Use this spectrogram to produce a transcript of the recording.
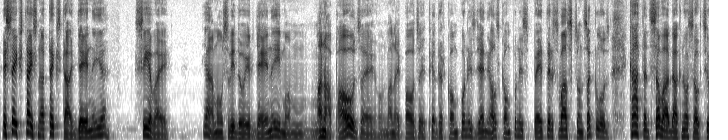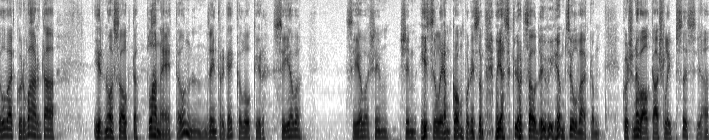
es teikšu taisnā tekstā, ģēnija sievai. Jā, mūsu vidū ir ģēnija, manā paudzē, un manai paudzē pieder komponists, ģeniāls komponists Pēters Vasks, un saka, lūdzu, kā tad savādāk nosaukt cilvēku, kur vārdā uh, ir nosaukta planēta, un Zintra Geka, lūk, ir sieva, sieva šim, šim izcilajam komponistam, jāsaka ļoti saudējumiem cilvēkam, kurš nevalkā šlipses, jā,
